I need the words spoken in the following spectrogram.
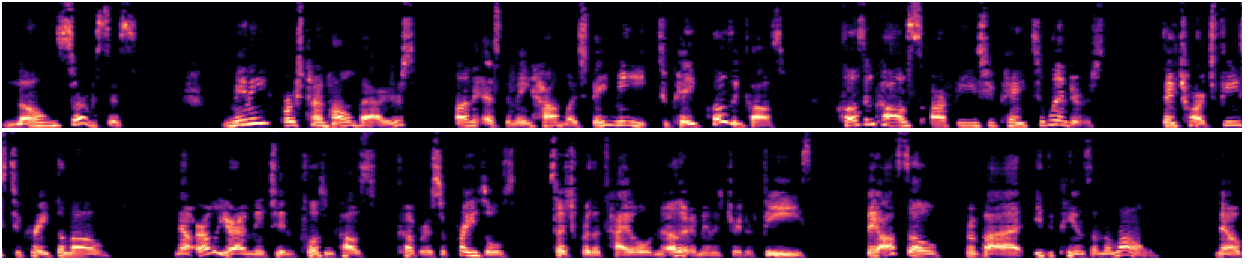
loan services. Many first time home buyers underestimate how much they need to pay closing costs. Closing costs are fees you pay to lenders. They charge fees to create the loan. Now, earlier I mentioned closing costs covers appraisals, such for the title and other administrative fees. They also provide, it depends on the loan. Now,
